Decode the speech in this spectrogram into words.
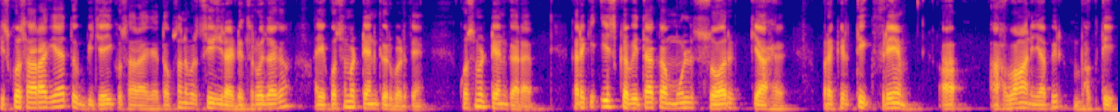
किसको सहारा गया है तो विजयी को सहारा गया तो ऑप्शन नंबर सी जी राइट आंसर हो जाएगा। आइए क्वेश्चन नंबर टेन की ओर बढ़ते हैं। क्वेश्चन नंबर टेन का रहा है करें कि इस कविता का मूल स्वर क्या है? प्राकृतिक फ्रेम आह्वान या फिर भक्ति?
